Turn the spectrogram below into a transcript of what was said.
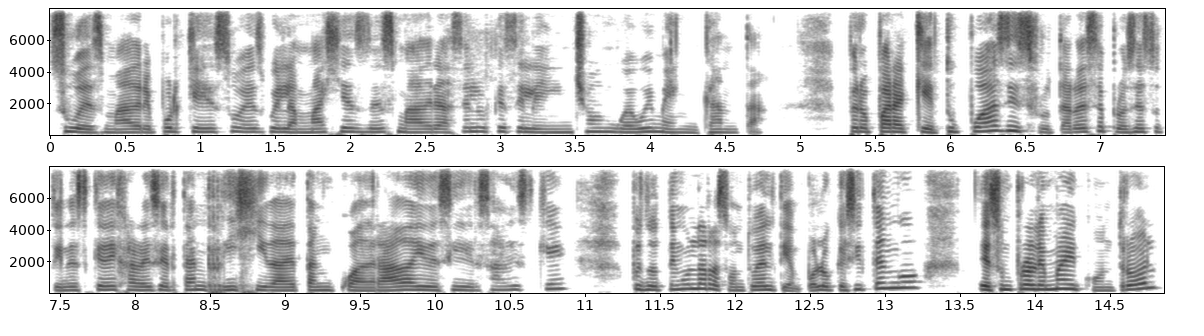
su desmadre, porque eso es, güey, la magia es desmadre, hace lo que se le hincha un huevo y me encanta pero para que tú puedas disfrutar de ese proceso tienes que dejar de ser tan rígida, de tan cuadrada y decir, ¿sabes qué? Pues no tengo la razón todo el tiempo. Lo que sí tengo es un problema de control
